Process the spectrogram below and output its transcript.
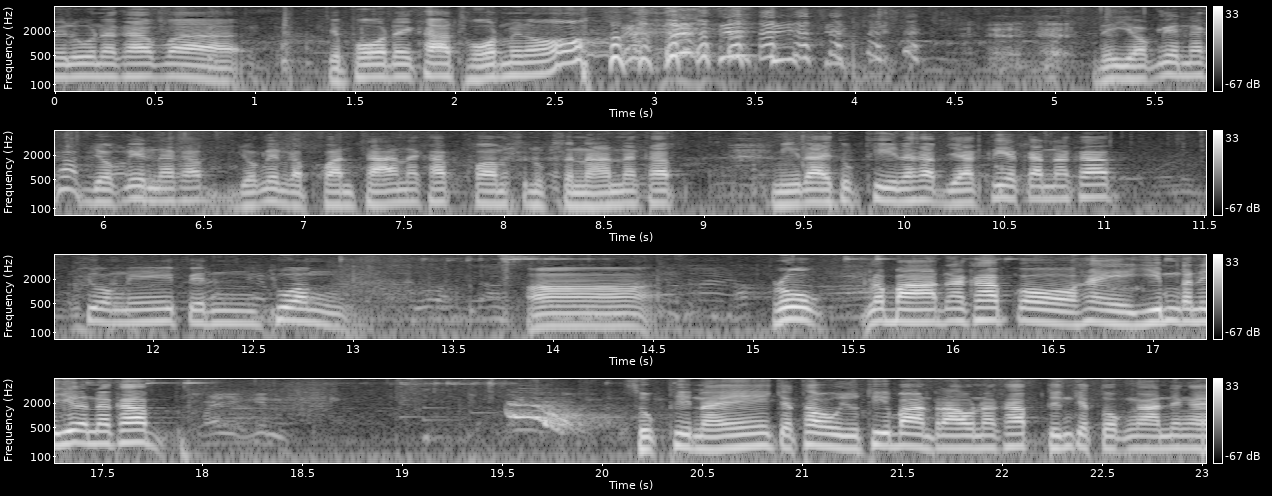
ไม่รู้นะครับ ว่าจะพอได้ค่าโทษไหมเนาะได้หยอกเล่นนะครับหยอกเล่นนะครับหยอกเล่นกับควานช้างนะครับ ความสนุกสนานนะครับ มีได้ทุกที่นะครับ อย่าเครียดกันนะครับ ช่วงนี้เป็นช่วงอ่า โรคระบาดนะครับ ก็ให้ยิ้มกันเยอะๆนะครับ สุขที่ไหนจะเท่าอยู่ที่บ้านเรานะครับ ถึงจะตกงานยังไง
